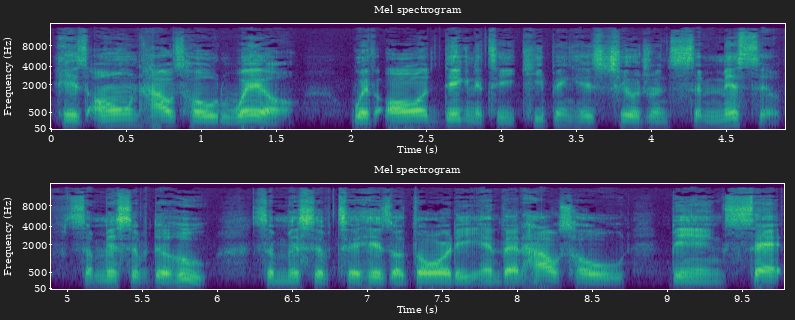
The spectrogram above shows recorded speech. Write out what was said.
his own household well, with all dignity, keeping his children submissive. Submissive to who? Submissive to his authority in that household, being set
